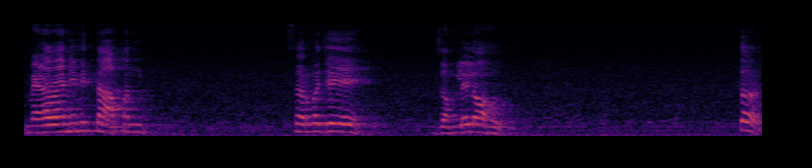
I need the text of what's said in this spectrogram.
मेळाव्यानिमित्त आपण सर्व जे जमलेलो आहोत. तर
